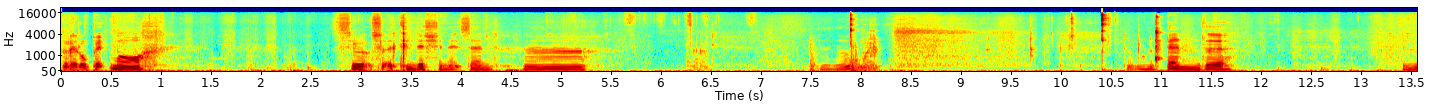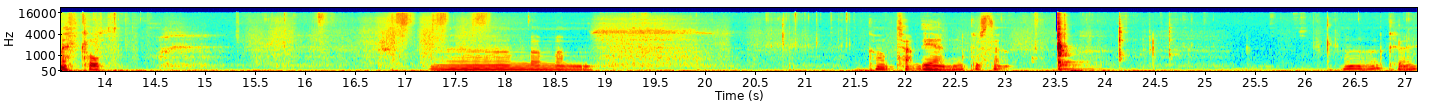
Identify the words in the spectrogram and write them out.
a little bit more see what sort of condition it's in. Uh. Don't want to bend the the metal. Um, um, um. Can't tap the end because that. Oh, okay.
